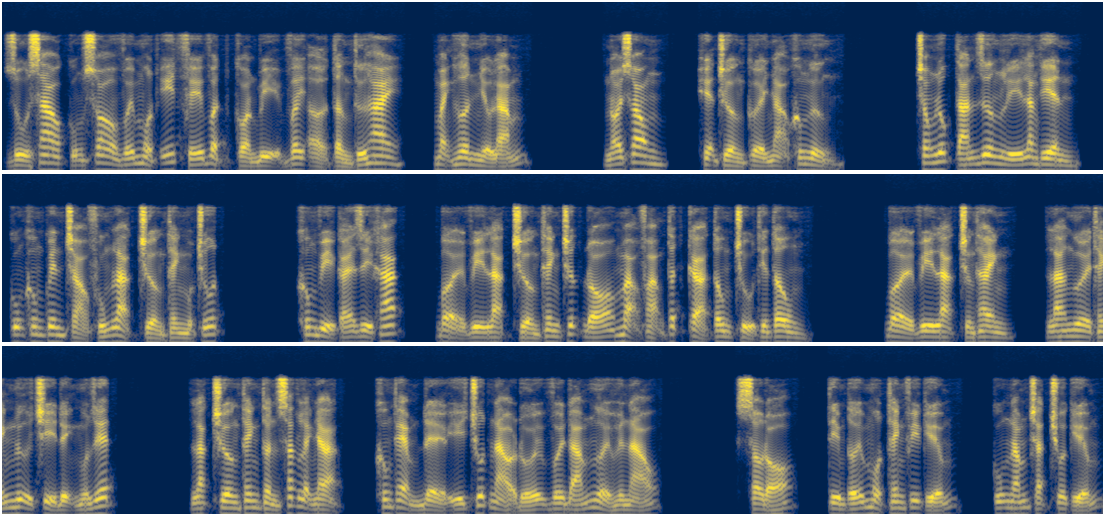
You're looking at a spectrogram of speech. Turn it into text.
dù sao cũng so với một ít phế vật còn bị vây ở tầng thứ hai, mạnh hơn nhiều lắm. Nói xong, hiện trường cười nhạo không ngừng. Trong lúc tán dương lý lang thiên, cũng không quên trào phúng lạc trường thanh một chút. Không vì cái gì khác, bởi vì lạc trường thanh trước đó mạo phạm tất cả tông chủ thiên tông. Bởi vì lạc trường thanh là người thánh nữ chỉ định muốn giết. Lạc trường thanh thần sắc lạnh nhạt, không thèm để ý chút nào đối với đám người huyên áo sau đó, tìm tới một thanh phi kiếm cũng nắm chặt chuôi kiếm.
